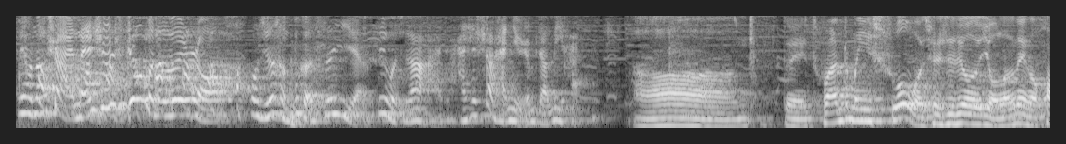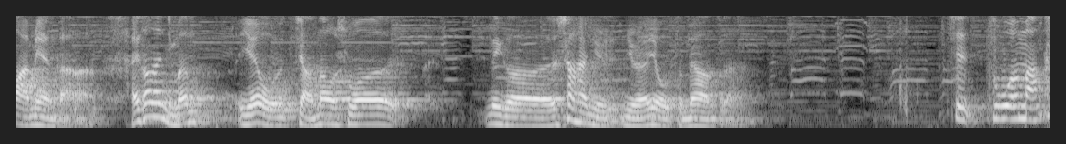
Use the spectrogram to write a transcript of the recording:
没想到上海男生是这么的温柔，我觉得很不可思议。所以我觉得啊，还是上海女人比较厉害。哦。对，突然这么一说，我确实就有了那个画面感了。哎，刚才你们也有讲到说，那个上海女女人有怎么样子？这作吗？我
